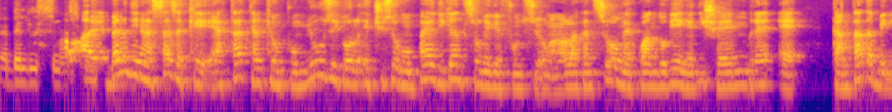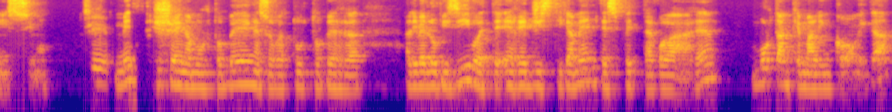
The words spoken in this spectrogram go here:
è, bellissima. No, il bello di Anastasia è che è a tratti anche un po' musical e ci sono un paio di canzoni che funzionano. La canzone Quando viene dicembre è cantata benissimo, sì. messa in scena molto bene, soprattutto per, a livello visivo e, te- e registicamente spettacolare, molto anche malinconica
